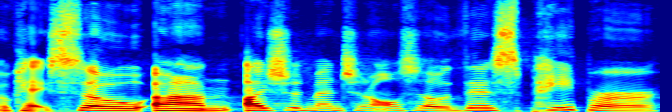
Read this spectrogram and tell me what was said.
Okay, so um, I should mention also this paper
